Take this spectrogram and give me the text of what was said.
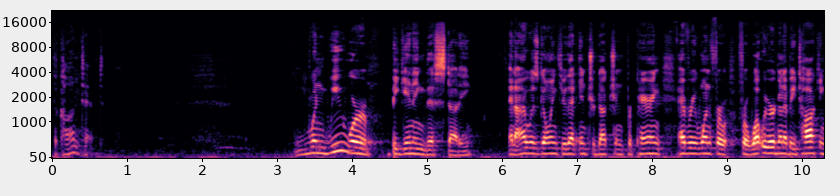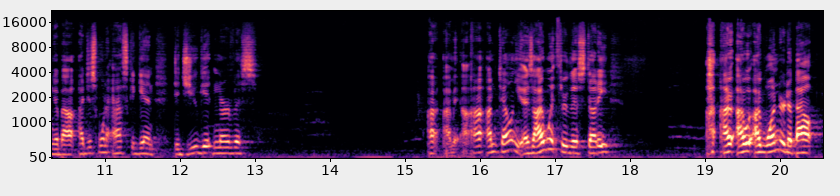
the content. When we were beginning this study, and I was going through that introduction, preparing everyone for, for what we were going to be talking about, I just want to ask again did you get nervous? I, I mean, I, am telling you, as I went through this study, I, I, I wondered about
